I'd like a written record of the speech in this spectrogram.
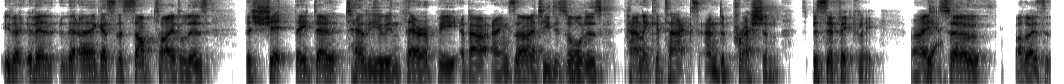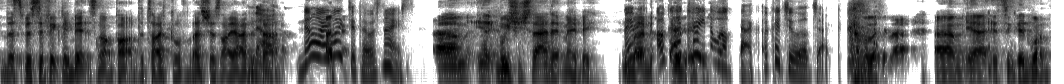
you know. Then, then I guess the subtitle is the shit they don't tell you in therapy about anxiety disorders, panic attacks, and depression specifically, right? Yeah. So, by the way, the specifically bit's not part of the title. That's just I added no that. no i liked it though it was nice Um, yeah, we should add it maybe. Maybe I'll, I'll cut you a little check i'll cut you a little check have a look at that. Um, yeah, it's a good one.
